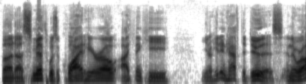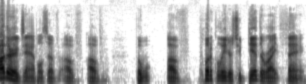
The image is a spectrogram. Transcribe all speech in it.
But uh, Smith was a quiet hero. I think he, you know, he didn't have to do this. And there were other examples of, of, of, the, of political leaders who did the right thing.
